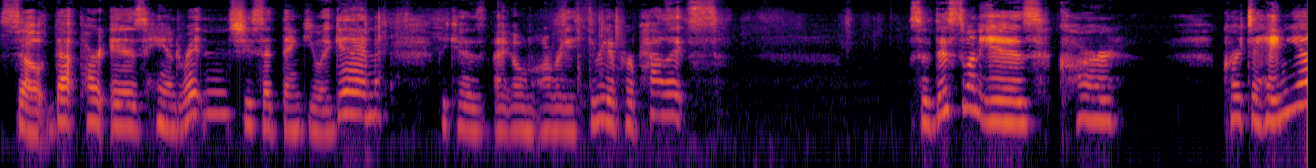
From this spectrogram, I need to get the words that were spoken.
So that part is handwritten. She said thank you again because I own already three of her palettes. So this one is Car Cartagena.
